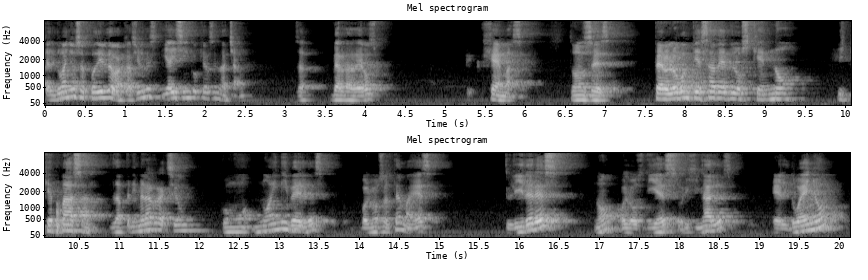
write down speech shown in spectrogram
que, el dueño se puede ir de vacaciones y hay cinco que hacen la chamba. O sea, verdaderos gemas. Entonces, pero luego empieza a ver los que no. ¿Y qué pasa? La primera reacción, como no hay niveles, volvemos al tema, es líderes, ¿no? O los 10 originales, el dueño,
